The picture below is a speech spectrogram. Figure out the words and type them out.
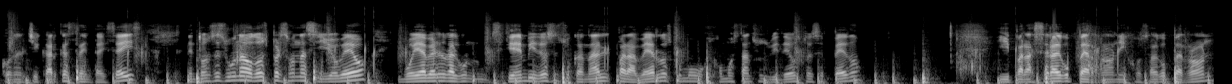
con el Chicarcas 36. Entonces una o dos personas si yo veo, voy a ver algún, si tienen en su canal para verlos, cómo, cómo están sus videos, todo ese pedo. Y para hacer algo perrón, hijos, algo perrón.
